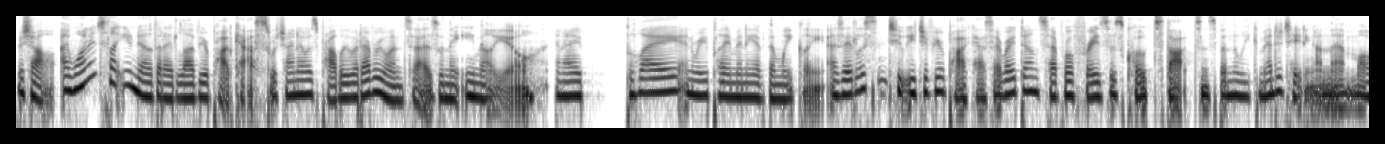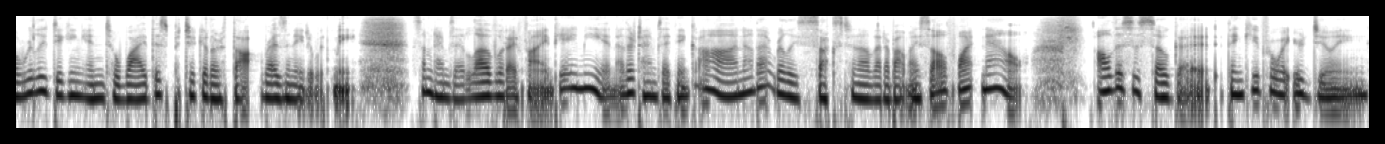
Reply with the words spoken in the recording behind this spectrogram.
Michelle, I wanted to let you know that I love your podcast, which I know is probably what everyone says when they email you. And I play and replay many of them weekly. As I listen to each of your podcasts, I write down several phrases, quotes, thoughts, and spend the week meditating on them while really digging into why this particular thought resonated with me. Sometimes I love what I find, yay me, and other times I think, ah, now that really sucks to know that about myself. What now? All this is so good. Thank you for what you're doing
